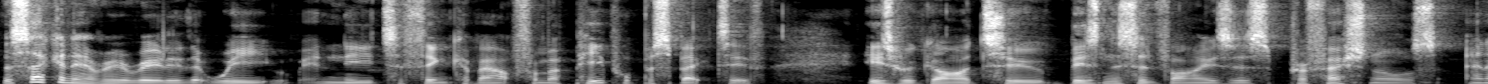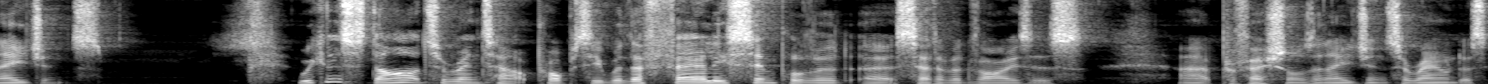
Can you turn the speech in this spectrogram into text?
The second area, really, that we need to think about from a people perspective is regard to business advisors, professionals, and agents. We can start to rent out property with a fairly simple uh, set of advisors, uh, professionals, and agents around us.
